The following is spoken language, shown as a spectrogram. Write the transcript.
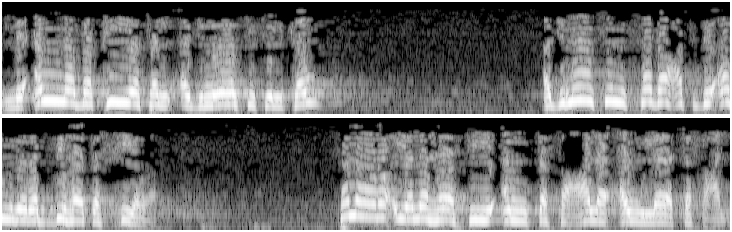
لأن بقية الأجناس في الكون أجناس صدعت بأمر ربها تسخيرا فلا رأي لها في أن تفعل أو لا تفعل.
